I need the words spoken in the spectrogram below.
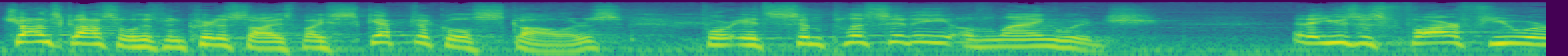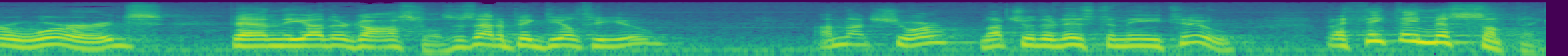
John's gospel has been criticized by skeptical scholars for its simplicity of language. And it uses far fewer words than the other gospels. Is that a big deal to you? I'm not sure. I'm not sure that it is to me, too. But I think they missed something.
